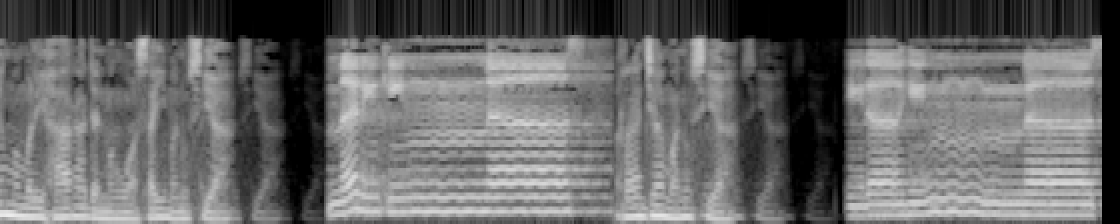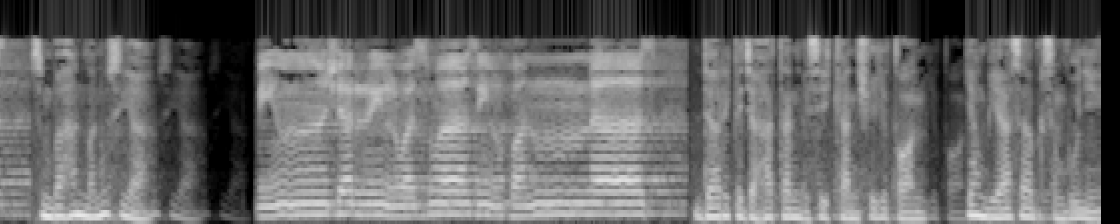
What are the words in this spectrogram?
yang memelihara dan menguasai manusia, ملك الناس Raja manusia, إله الناس sembahan manusia. Dari kejahatan bisikan syaitan yang biasa bersembunyi.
